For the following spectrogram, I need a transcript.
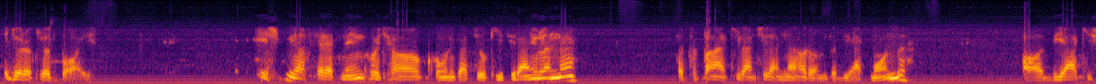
egy öröklött baj. És mi azt szeretnénk, hogyha a kommunikáció két irányú lenne, tehát a tanár kíváncsi lenne arra, amit a diák mond, a diák is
